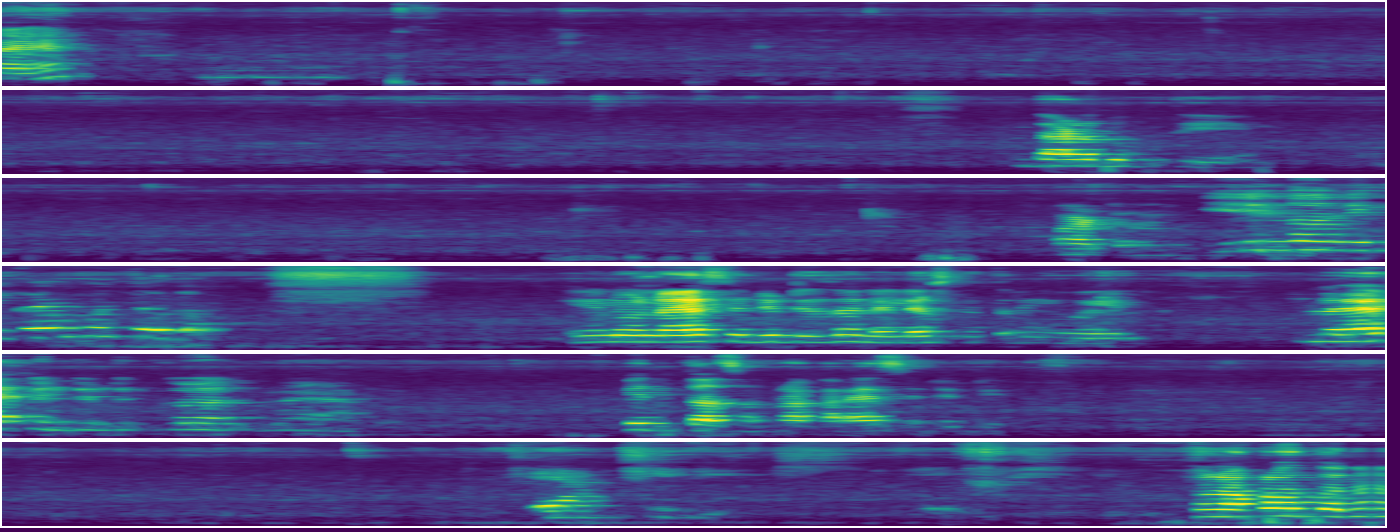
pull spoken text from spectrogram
ना? दाढ दुखती पाटण? इनोन ऍसिडिटी झालेली असली तरी होईल. तुला ऍसिडिटी कळत नाही पित्ताचा प्रकार ऍसिडिटी Acidity. तुला कळतं ना?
